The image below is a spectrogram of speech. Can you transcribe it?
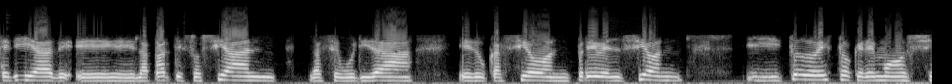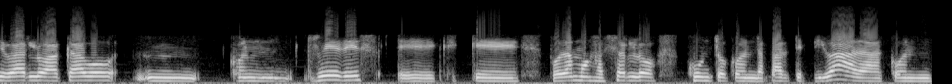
sería de, eh, la parte social, la seguridad, educación, prevención. Y todo esto queremos llevarlo a cabo mm, con redes eh, que, que, podamos hacerlo junto con la parte privada, con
